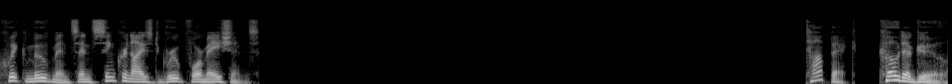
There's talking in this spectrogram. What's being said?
quick movements and synchronized group formations. Kodagu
